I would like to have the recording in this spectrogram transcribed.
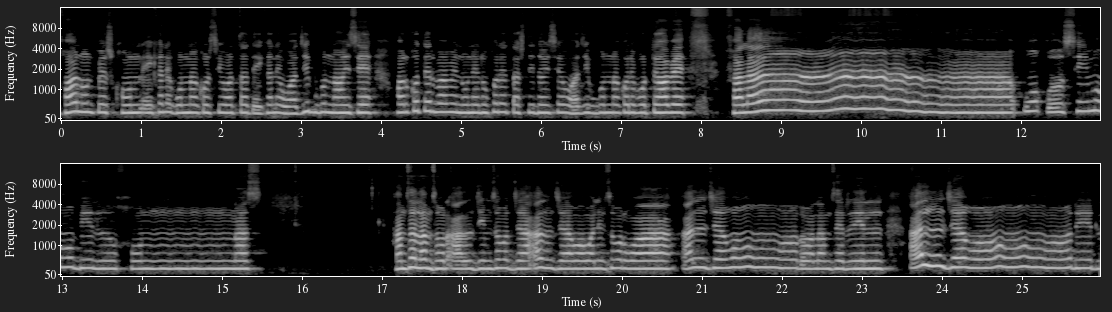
নাস নুন পেশ খুন এখানে গুণনা করছি, অর্থাৎ এখানে ওয়াজিব গুণনা হয়েছে হরকতের বামে নুনের উপরে তাসনিদ হয়েছে ওয়াজিব গুণনা করে পড়তে হবে। ফালা উকসিমু বিল খুন্নাস। হামজা লাম সবর আল জিম সবর জা, আল জা, ওয়া ওয়ালিম সবর ওয়া, আল জাওয়ার লাম রিল আল জাওয়ারিল,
